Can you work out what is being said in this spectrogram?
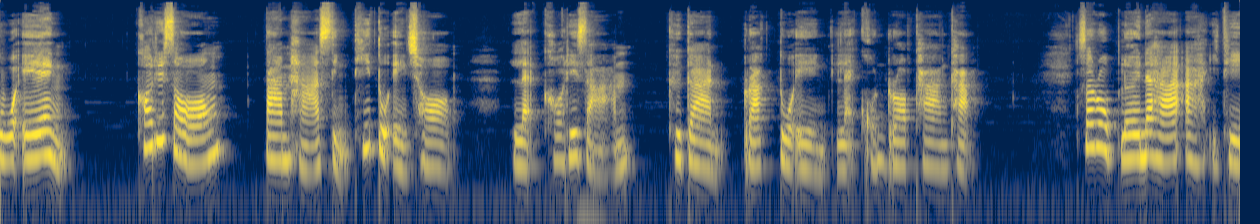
ตัวเอง ข้อที่ 2 ตามหาสิ่งที่ตัวเองชอบ และข้อที่ 3 คือการรักตัวเองและคนรอบข้างค่ะ สรุปเลยนะคะ อะ อีกที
